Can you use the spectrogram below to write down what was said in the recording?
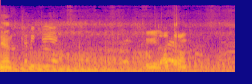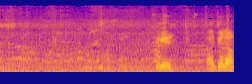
Yan. Kabig nyo yan. Sige, lakad ka lang. Sige, lakad ka lang.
